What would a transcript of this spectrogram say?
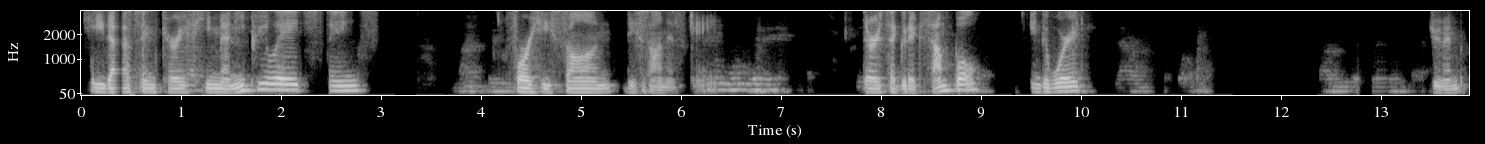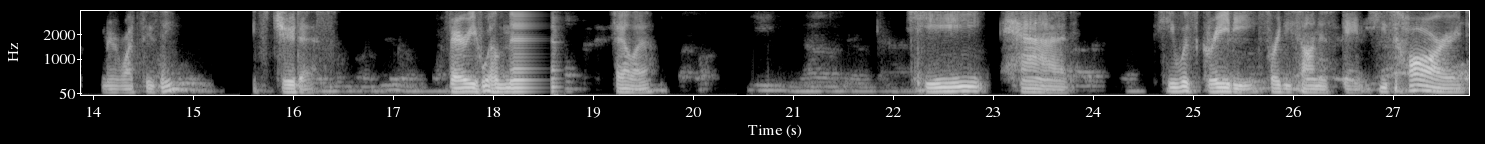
he doesn't care if he manipulates things for his own dishonest gain. There is a good example in the word. Do you remember, remember what's his name? It's Judas. Very well known fella. He had he was greedy for dishonest gain. His heart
